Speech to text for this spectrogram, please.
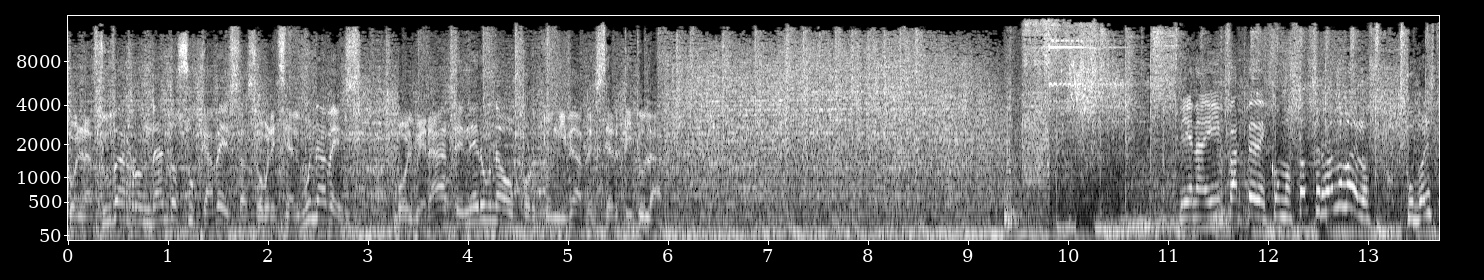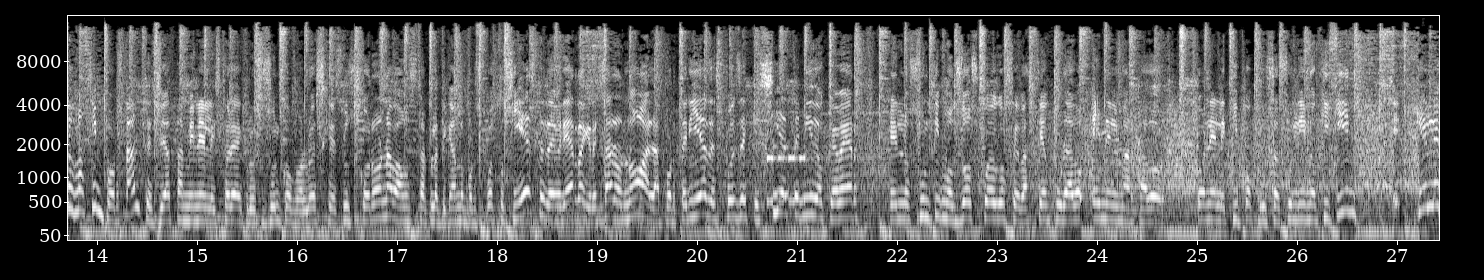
con las dudas rondando su cabeza sobre si alguna vez volverá a tener una oportunidad de ser titular. Bien, ahí parte de cómo está observando uno de los futbolistas más importantes ya también en la historia de Cruz Azul, como lo es Jesús Corona. Vamos a estar platicando, por supuesto, si este debería regresar o no a la portería después de que sí ha tenido que ver en los últimos dos juegos Sebastián Curado en el marcador con el equipo Cruz Azulino. Kikín, eh, ¿qué le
